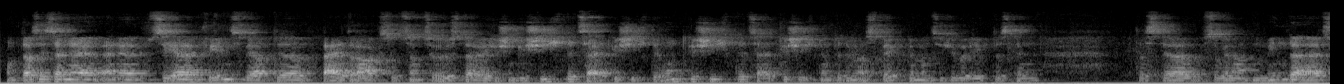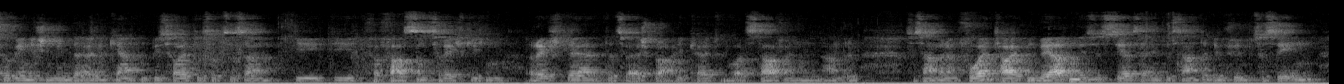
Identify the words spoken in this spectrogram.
Und das ist eine, eine sehr empfehlenswerter Beitrag sozusagen zur österreichischen Geschichte, Zeitgeschichte und Geschichte, Zeitgeschichte unter dem Aspekt, wenn man sich überlegt, dass den dass der sogenannten Minderheit, slowenischen Minderheit in Kärnten bis heute sozusagen die, die verfassungsrechtlichen Rechte der Zweisprachigkeit in Ortstafeln und in anderen Zusammenhang vorenthalten werden. Es ist sehr, sehr interessant in dem Film zu sehen,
